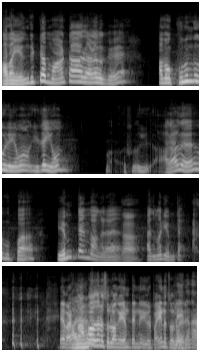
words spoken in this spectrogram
அவன் எங்கிட்ட மாட்டாத அளவுக்கு அவன் குறும்புகளையும் இதையும் அதாவது இப்போ எம் டைம் வாங்கலை. ஆ. அது மாதிரி எம் டைம் அப்பாவை தானே சொல்லுவாங்க எம் டென் இவர் பையனை சொல்றாரு. என்னன்னா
